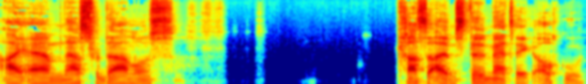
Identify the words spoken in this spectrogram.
I Am, Nostradamus. Krasse Alben, Stillmatic, auch gut.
